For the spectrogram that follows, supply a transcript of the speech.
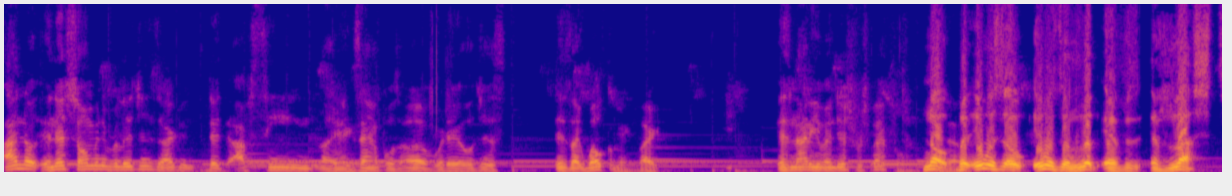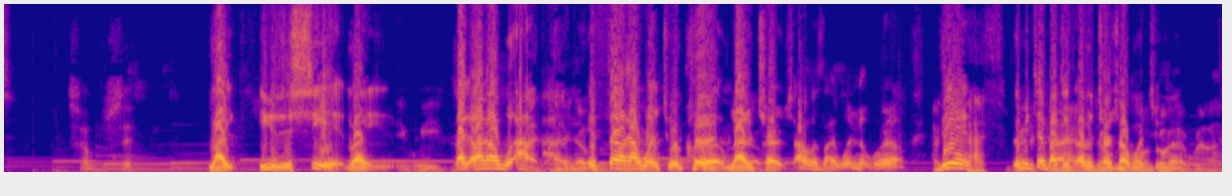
I know, and there's so many religions that I can that I've seen like examples of where they'll just it's like welcoming, like it's not even disrespectful. No, but it was a, it was a look of, of lust. oh shit, Like you just see it. Like, we. like, like I, I, I, I didn't know. it felt like I went to a club, not a church. I was like, what in the world? that. then, I let me tell you about this other church I went to, go man. there, bro.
